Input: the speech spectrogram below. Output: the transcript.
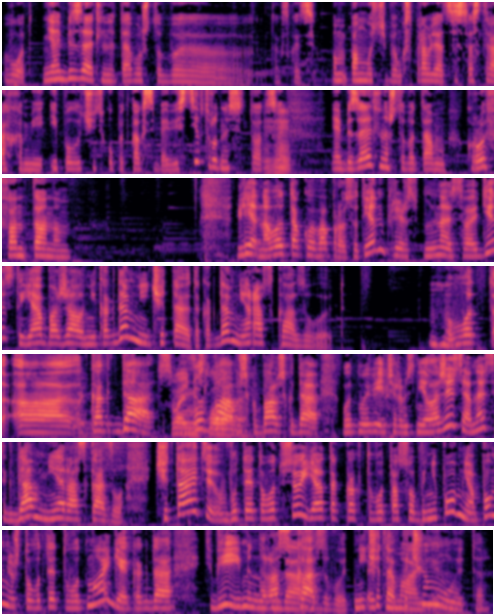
Вот. Не обязательно для того, чтобы, так сказать, пом- помочь ребенку справляться со страхами и получить опыт, как себя вести в трудной ситуации. Мгм. Не обязательно, чтобы там кровь фонтаном. Лена, а вот такой вопрос. Вот я, например, вспоминаю свое детство, я обожала не когда мне читают, а когда мне рассказывают. Мгм. Вот а, когда Своими вот словами. бабушка, бабушка, да, вот мы вечером с ней ложились, и она всегда мне рассказывала. Читать вот это вот все я так как-то вот особо не помню, а помню, что вот это вот магия, когда тебе именно Да, рассказывают. Не это читаю. магия. Почему это?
